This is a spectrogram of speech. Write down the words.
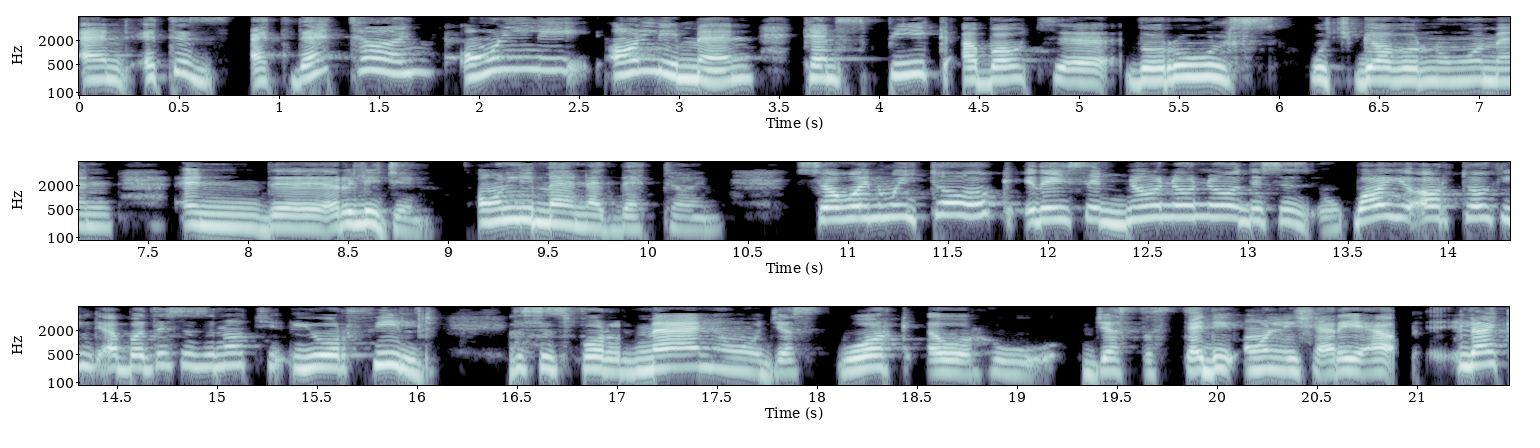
And it is at that time only only men can speak about uh, the rules which govern women in the religion only men at that time. So when we talk they said no no no this is why you are talking about this is not your field. This is for men who just work or who just study only sharia like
